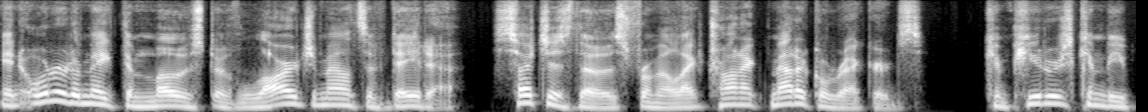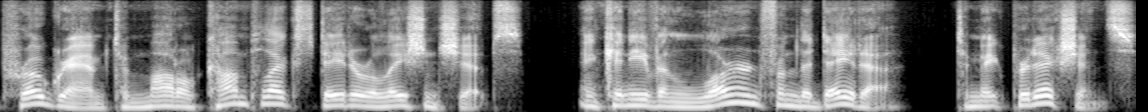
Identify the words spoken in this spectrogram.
In order to make the most of large amounts of data, such as those from electronic medical records, computers can be programmed to model complex data relationships and can even learn from the data to make predictions.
